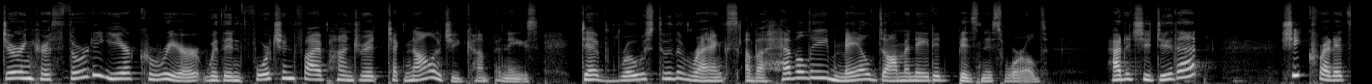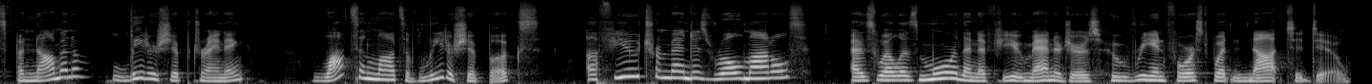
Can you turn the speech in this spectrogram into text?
During her 30 year career within Fortune 500 technology companies, Deb rose through the ranks of a heavily male dominated business world. How did she do that? She credits phenomenal leadership training, lots and lots of leadership books, a few tremendous role models, as well as more than a few managers who reinforced what not to do.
